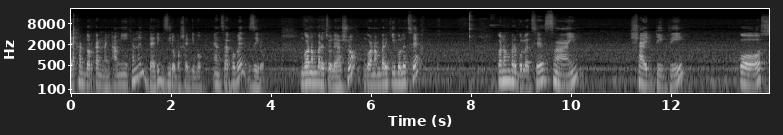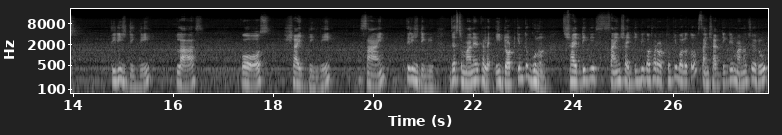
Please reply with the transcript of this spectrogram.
দেখার দরকার নাই, আমি এখানে ডাইরেক্ট জিরো বসাই দিব অ্যান্সার হবে জিরো গ নম্বরে চলে আসো, গ নম্বরে কি বলেছে? গ নম্বর বলেছে সাইন ষাট ডিগ্রি কস তিরিশ ডিগ্রি প্লাস কস ষাট ডিগ্রি, সাইন তিরিশ ডিগ্রি। জাস্ট মানের খেলা, এই ডট কিন্তু গুণন। ষাট ডিগ্রি, সাইন ষাট ডিগ্রি কথার অর্থ কী বলো তো সাইন ষাট ডিগ্রির মান হচ্ছে রুট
